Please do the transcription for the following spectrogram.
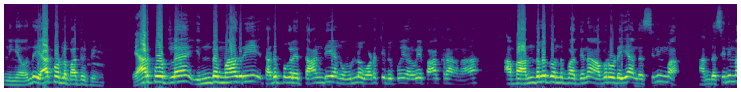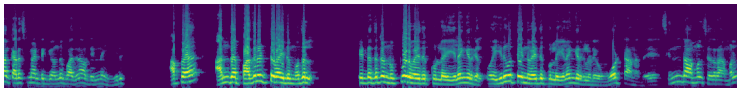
நீங்கள் வந்து ஏர்போர்ட்டில் பார்த்துருப்பீங்க. ஏர்போர்ட்டில் இந்த மாதிரி தடுப்புகளை தாண்டி அங்கே உள்ள உடைச்சிட்டு போய் அவரை போய் பார்க்குறாங்கன்னா அப்ப அந்த அளவுக்கு வந்து பாத்தீங்கன்னா அவருடைய அந்த சினிமா அந்த சினிமா கரஸ்மேட்டிக் வந்து பாத்தீங்கன்னா அவர்கிட்ட இன்னும் இருக்கு. அப்ப அந்த பதினெட்டு வயது முதல் கிட்டத்தட்ட முப்பது வயதுக்குள்ள இளைஞர்கள் ஒரு இருபத்தைந்து வயதுக்குள்ள இளைஞர்களுடைய ஓட்டானது சிந்தாமல் சிதறாமல்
